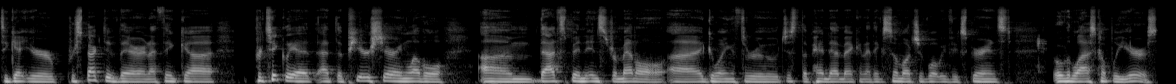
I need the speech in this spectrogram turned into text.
to, get your perspective there. And I think uh, particularly at, at the peer sharing level, um, that's been instrumental uh, going through just the pandemic. And I think so much of what we've experienced over the last couple of years.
